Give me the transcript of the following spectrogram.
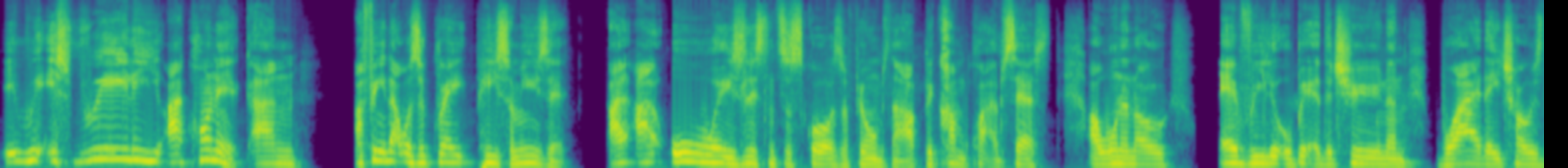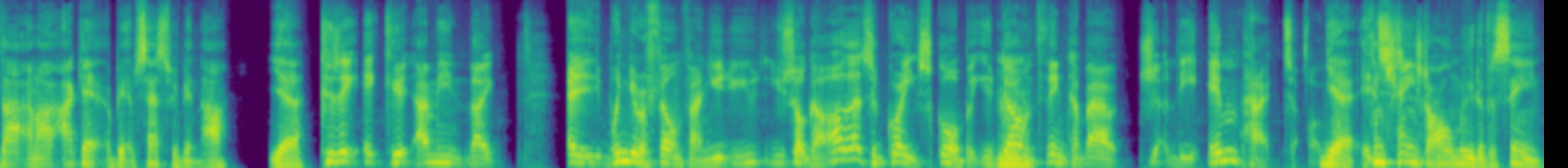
it's really iconic, and I think that was a great piece of music. I, I always listen to scores of films now. I've become quite obsessed. I want to know every little bit of the tune and why they chose that, and I, I get a bit obsessed with it now. Yeah, because it, it could, I mean, like when you're a film fan, you, you you sort of go, "Oh, that's a great score," but you don't think about j- the impact. Of Mm. yeah, it can change the whole mood of a scene.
